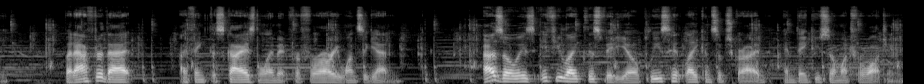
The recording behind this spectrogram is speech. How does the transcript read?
But after that, I think the sky is the limit for Ferrari once again. As always, if you like this video, please hit like and subscribe, and thank you so much for watching.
